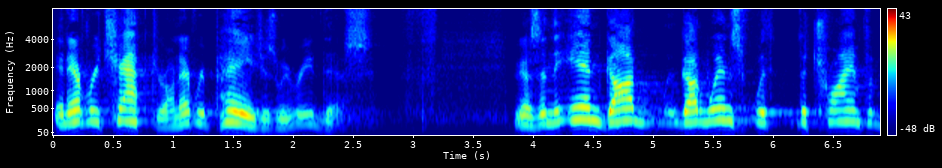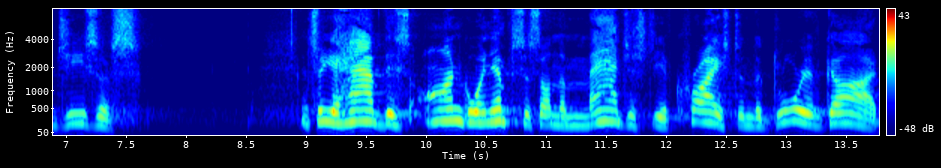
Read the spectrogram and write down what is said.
in every chapter, on every page as we read this. Because in the end, God, God wins with the triumph of Jesus. And so you have this ongoing emphasis on the majesty of Christ and the glory of God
